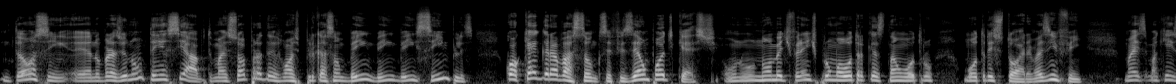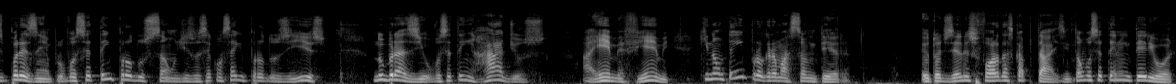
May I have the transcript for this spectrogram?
então assim, é, no Brasil não tem esse hábito, mas só para dar uma explicação bem, bem, bem simples, qualquer gravação que você fizer é um podcast. O, nome é diferente para uma outra questão, outro, uma outra história. Mas enfim. Mas, Mackenzie, por exemplo, você tem produção disso, você consegue produzir isso. No Brasil, você tem rádios AM, FM, que não tem programação inteira. Eu estou dizendo isso fora das capitais. Então você tem no interior.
